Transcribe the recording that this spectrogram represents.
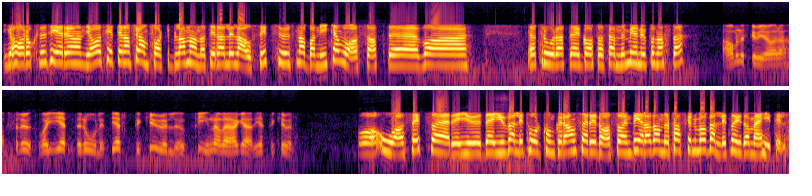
Jag har också sett er, jag har sett er framfart bland annat i Rally Lausitz, hur snabba ni kan vara. Så att, eh, vad, jag tror att det gasas ännu mer nu på nästa. Ja, men det ska vi göra, absolut. Det var jätteroligt, jättekul, fina vägar, jättekul. Och oavsett så är det ju, det är ju väldigt hård konkurrens här idag, så en delad andraplats kan du vara väldigt nöjda med hittills.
